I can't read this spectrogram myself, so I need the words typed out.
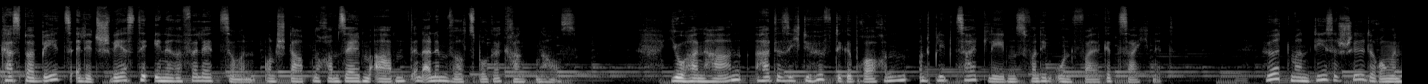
Kaspar Beetz erlitt schwerste innere Verletzungen und starb noch am selben Abend in einem Würzburger Krankenhaus. Johann Hahn hatte sich die Hüfte gebrochen und blieb zeitlebens von dem Unfall gezeichnet. Hört man diese Schilderungen,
